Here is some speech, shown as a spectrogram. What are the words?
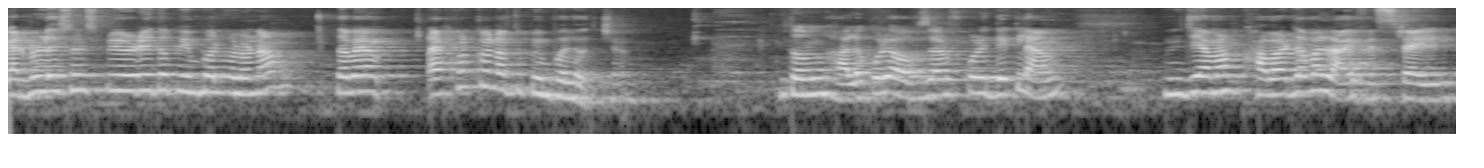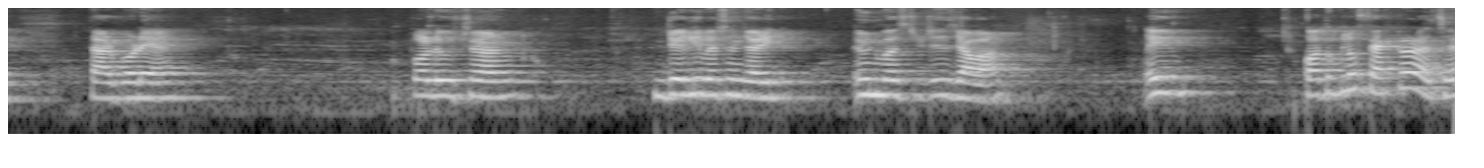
অ্যাডভার্টাইজমেন্ট পিরিয়ডে তো পিম্পল হলো না, তবে এখন কেন এত পিম্পল হচ্ছে? তো আমি ভালো করে অবজার্ভ করে দেখলাম যে আমার খাবার দাবার লাইফস্টাইল তারপরে পলিউশন ডেইলি প্যাসেঞ্জারি ইউনিভার্সিটিতে যাওয়া, এই কতগুলো ফ্যাক্টর আছে?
